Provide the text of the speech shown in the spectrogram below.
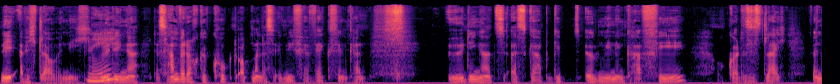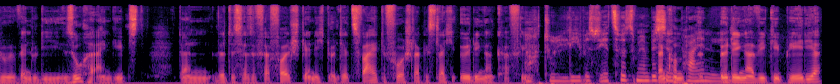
Nee, aber ich glaube nicht. Nee? Oedinger, das haben wir doch geguckt, ob man das irgendwie verwechseln kann. Oedinger, es gab, gibt irgendwie einen Café. Oh Gott, es ist gleich, wenn du, wenn du die Suche eingibst, dann wird es also vervollständigt und der zweite Vorschlag ist gleich Oedinger Café. Ach du liebes, jetzt wird's mir ein Dann bisschen kommt peinlich. Oedinger Wikipedia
